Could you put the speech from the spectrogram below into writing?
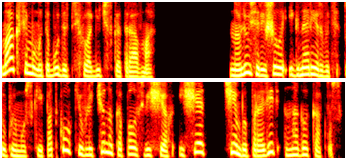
Максимум это будет психологическая травма. Но Люся решила игнорировать тупые мужские подколки, увлеченно копалась в вещах, ища, чем бы поразить наглый кактус.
